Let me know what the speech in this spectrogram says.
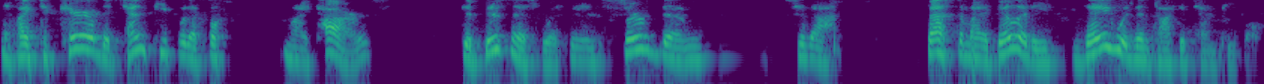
If I took care of the ten people that booked my cars, did business with me, and served them to the best of my ability, they would then talk to ten people,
